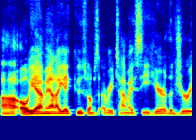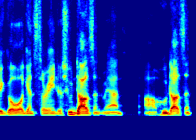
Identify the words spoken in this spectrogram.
Uh, oh yeah, man, I get goosebumps every time I see here the Drury goal against the Rangers. Who doesn't, man? Uh, who doesn't?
